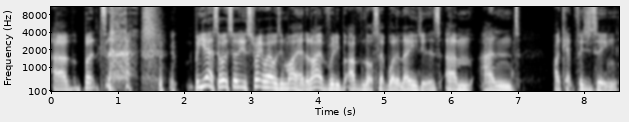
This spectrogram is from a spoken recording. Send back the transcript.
uh, but but yeah, so so straight away I was in my head, and I have really I've not slept well in ages, um, and I kept fidgeting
